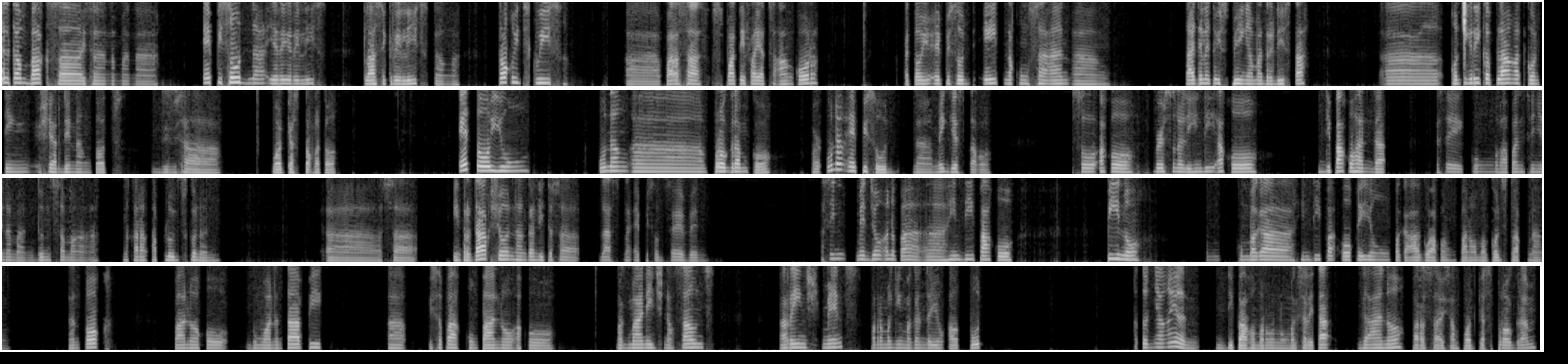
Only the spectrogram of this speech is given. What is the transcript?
welcome back sa isa na naman na episode na i-release, classic release ng Talk with Squeeze ah, para sa Spotify at sa Anchor. Ito yung episode 8 na kung saan ang title nito is Being a Madridista. Ah, konting recap lang at konting share din ng thoughts dito sa podcast talk na to. Ito yung unang ah, program ko or unang episode na may guest ako. So ako personally hindi ako hindi pa ako handa kasi kung mapapansin niyo naman dun sa mga nakarang uploads ko nun ah, sa introduction hanggang dito sa last na episode 7 as in medyo ano pa ah, hindi pa ako pino kumbaga hindi pa okay yung pagkakagawa ko kung paano ako mag-construct ng ng talk paano ako gumawa ng topic ah isa pa kung paano ako mag-manage ng sounds arrangements para maging maganda yung output. Katulad nga ngayon hindi pa ako marunong magsalita gaano para sa isang podcast program.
